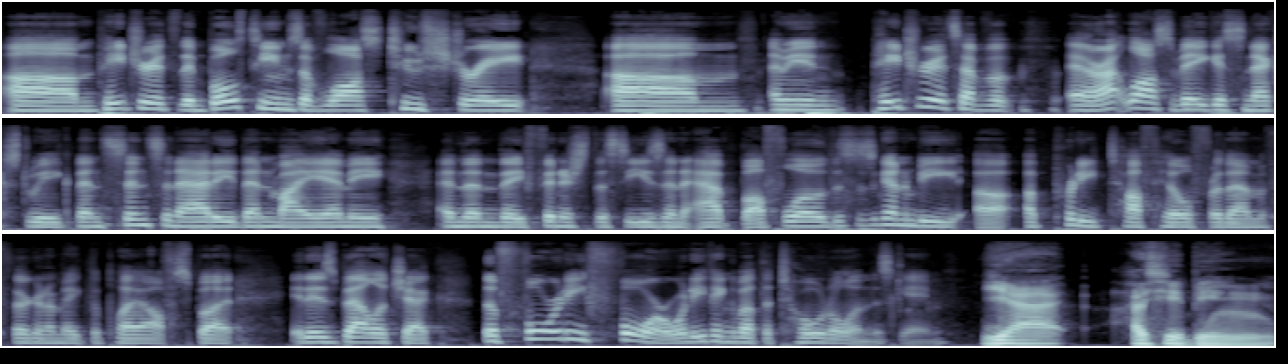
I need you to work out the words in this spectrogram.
Um, Patriots, they both teams have lost two straight. Um, I mean, Patriots have a, are at Las Vegas next week, then Cincinnati, then Miami, and then they finish the season at Buffalo. This is going to be a, a pretty tough hill for them if they're going to make the playoffs, but it is Belichick. The 44, what do you think about the total in this game? Yeah, I see it being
